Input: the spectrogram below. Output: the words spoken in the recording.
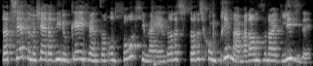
dat zit. En als jij dat niet oké vindt, dan ontvolg je mij. En dat is, dat is gewoon prima. Maar dan vanuit liefde.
